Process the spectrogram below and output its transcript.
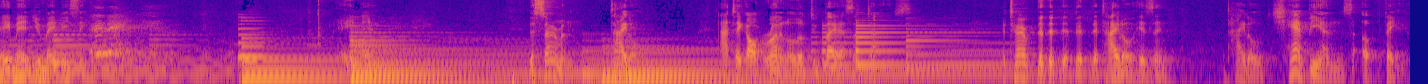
Amen. You may be seated. Amen. Amen. The sermon title, I take off running a little too fast sometimes. The term, the, the, the, the, the title is entitled Champions of Faith.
